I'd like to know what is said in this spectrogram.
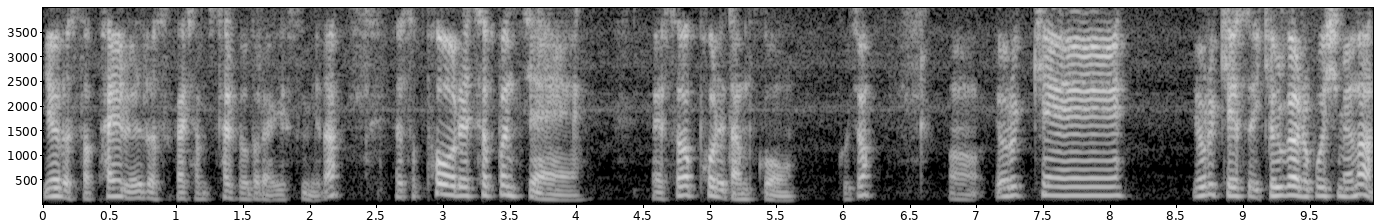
열어서 파일을 열어서 같이 한번 살펴보도록 하겠습니다. 그래서 폴의 첫 번째 해서 폴에 담고 그죠? 어, 요렇게 요렇게 해서 결과를 보시면은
